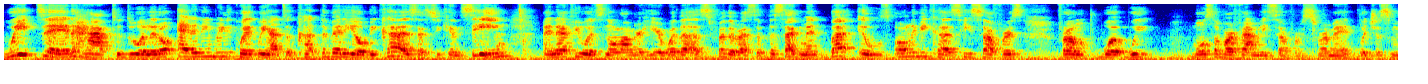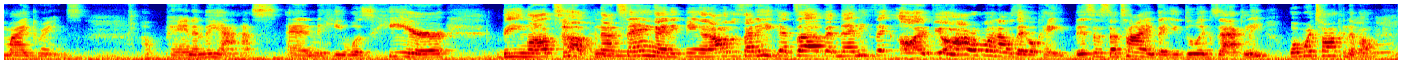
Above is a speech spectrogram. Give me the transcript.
we did have to do a little editing really quick. We had to cut the video because, as you can see, my nephew is no longer here with us for the rest of the segment. But it was only because he suffers from what we, most of our family suffers from it, which is migraines, a pain in the ass. And he was here being all tough, not saying anything, and all of a sudden he gets up and then he's like, "Oh, I feel horrible," and I was like, "Okay, this is the time that you do exactly what we're talking about. Mm-hmm.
